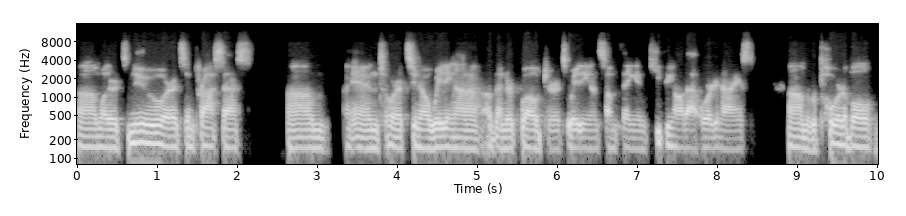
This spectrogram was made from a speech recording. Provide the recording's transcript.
um, whether it's new or it's in process um, and or it's you know waiting on a, a, vendor quote or it's waiting on something and keeping all that organized um, reportable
